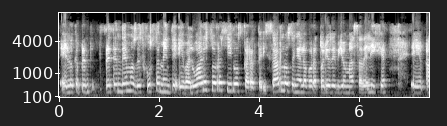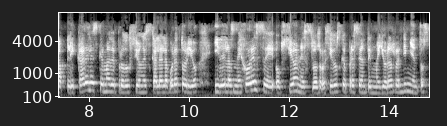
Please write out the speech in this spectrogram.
Eh, lo que pretendemos es justamente evaluar estos residuos, caracterizarlos en el laboratorio de biomasa del IGE, eh, aplicar el esquema de producción a escala laboratorio y de las mejores opciones, los residuos que presenten mayores rendimientos,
